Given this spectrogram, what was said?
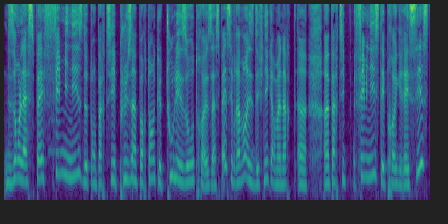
disons, l'aspect féministe de ton parti est plus important que tous les autres aspects. C'est vraiment, il se définit comme un, un, un, parti féministe et progressiste.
